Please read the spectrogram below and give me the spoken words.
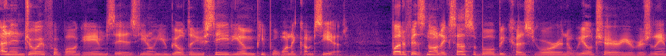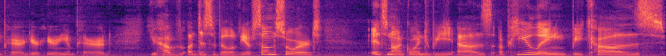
and enjoy football games is, you know, you build a new stadium, people want to come see it. But if it's not accessible because you're in a wheelchair, you're visually impaired, you're hearing impaired, you have a disability of some sort, it's not going to be as appealing because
